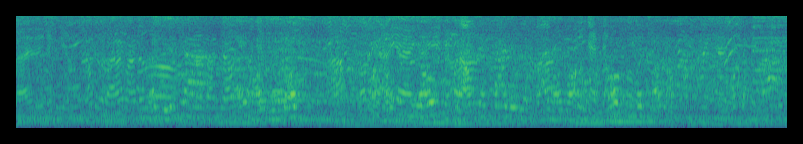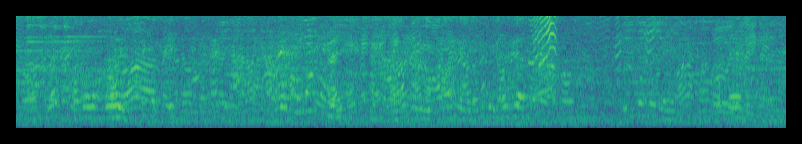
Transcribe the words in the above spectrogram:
lại để diễn ra ở hội mùa đông có thể thi đấu ở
